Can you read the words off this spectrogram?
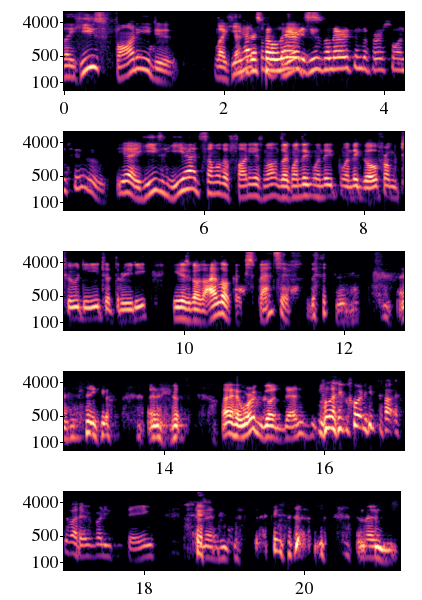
Like he's funny, dude. Like he that's had some he had hilarious. s- He was hilarious in the first one too. Yeah, he's he had some of the funniest moments. Like when they when they when they go from two D to three D, he just goes, "I look expensive." and he goes, and he goes hey, we're good then. like when he talks about everybody staying, and then and then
